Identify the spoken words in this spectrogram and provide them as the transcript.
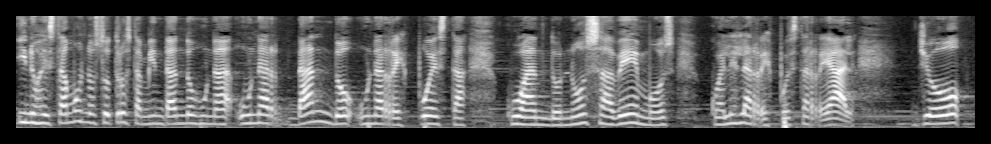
y nos estamos nosotros también dando una, dando una respuesta cuando no sabemos cuál es la respuesta real. Yo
